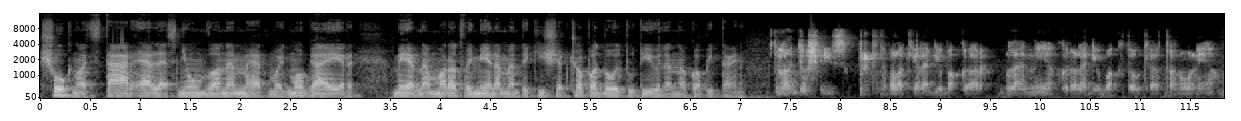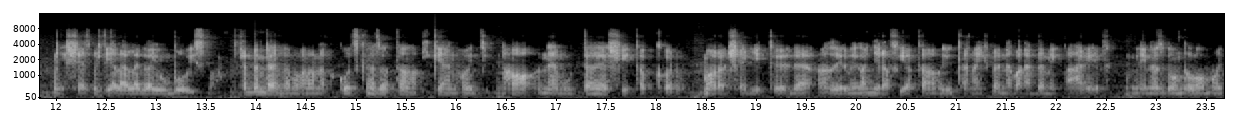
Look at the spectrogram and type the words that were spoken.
sok nagy sztár el lesz nyomva, nem mehet majd magáért, miért nem maradt, vagy miért nem ment egy kisebb csapatból, tuti ő lenne a kapitány? Langyos víz. Ha valaki a legjobb akar lenni, akkor a legjobbaktól kell tanulnia, és ez most jelenleg a Jumbo Viszma. Ebben benne van annak a kockázata, igen, hogy ha nem úgy teljesít, akkor marad segítő, de azért még annyira fiatal, hogy utána is benne van ebben még pár év. Én azt gondolom, hogy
